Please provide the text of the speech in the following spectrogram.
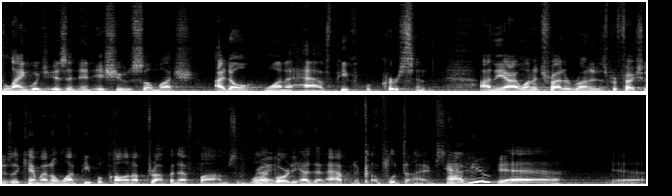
language isn't an issue so much, I don't want to have people cursing on the air. I want to try to run it as professionally as I can. I don't want people calling up, dropping f bombs. And well, I've already had that happen a couple of times. Have you? Yeah, yeah,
